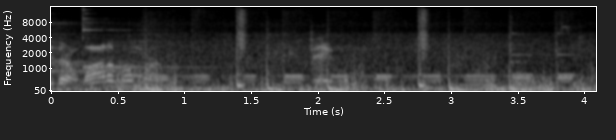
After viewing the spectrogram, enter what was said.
either a lot of them or big ones.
